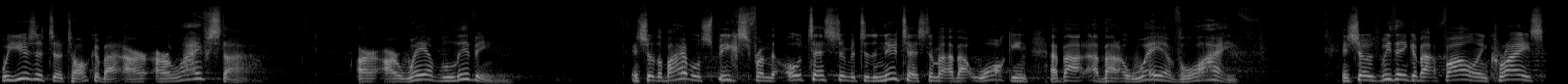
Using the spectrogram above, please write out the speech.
We use it to talk about our, our lifestyle, our, our way of living. And so the Bible speaks from the Old Testament to the New Testament about walking, about, about a way of life. And so, as we think about following Christ,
